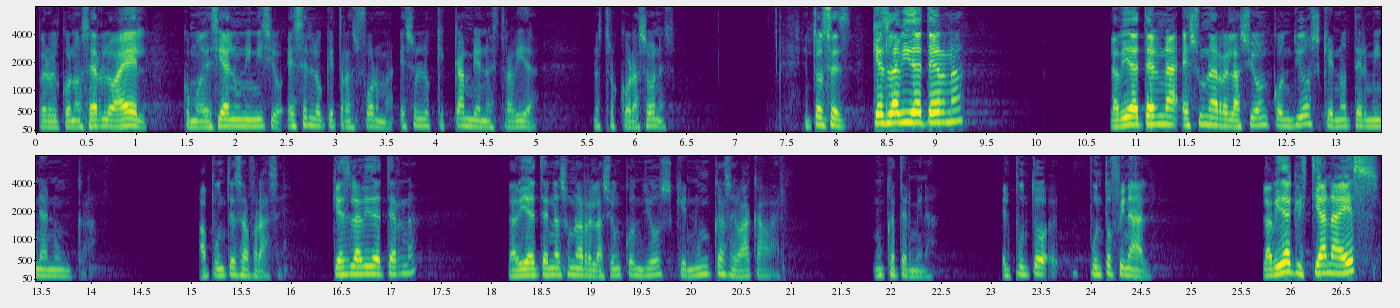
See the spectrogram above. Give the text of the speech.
pero el conocerlo a Él, como decía en un inicio, eso es lo que transforma, eso es lo que cambia nuestra vida nuestros corazones. Entonces, ¿qué es la vida eterna? La vida eterna es una relación con Dios que no termina nunca. Apunte esa frase. ¿Qué es la vida eterna? La vida eterna es una relación con Dios que nunca se va a acabar, nunca termina. El punto, final. La vida cristiana es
